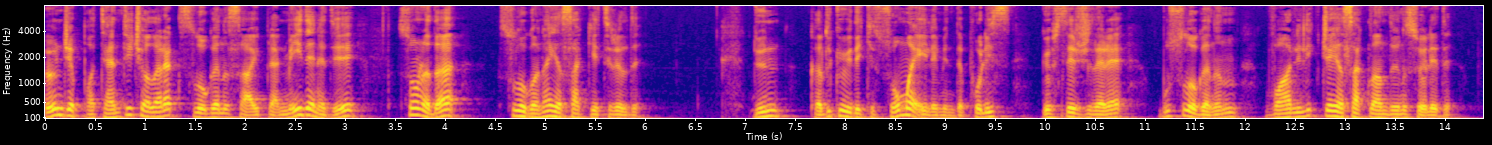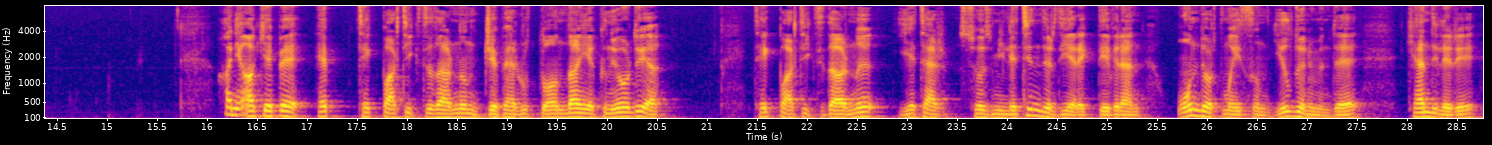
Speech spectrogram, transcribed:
önce patenti çalarak sloganı sahiplenmeyi denedi, sonra da slogana yasak getirildi. Dün Kadıköy'deki Soma eyleminde polis göstericilere bu sloganın valilikçe yasaklandığını söyledi. Hani AKP hep tek parti iktidarının ceberrutluğundan yakınıyordu ya, tek parti iktidarını yeter söz milletindir diyerek deviren 14 Mayıs'ın yıl dönümünde kendileri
